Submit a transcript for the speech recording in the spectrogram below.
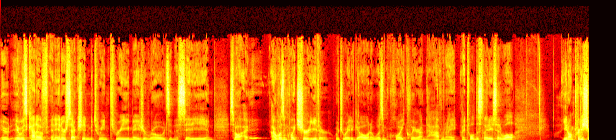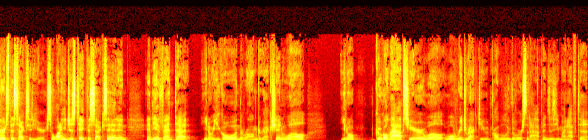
it, it was kind of an intersection between three major roads in the city. And so I, I wasn't quite sure either which way to go. And it wasn't quite clear on Nav. And I, I told this lady, I said, well, you know, I'm pretty sure it's this exit here. So why don't you just take this exit? And in the event that, you know, you go in the wrong direction, well, you know, Google Maps here will will redirect you, and probably the worst that happens is you might have to,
